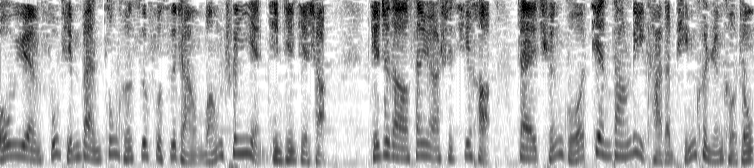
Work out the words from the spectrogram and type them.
国务院扶贫办综合司副司长王春燕今天介绍，截止到三月二十七号，在全国建档立卡的贫困人口中，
